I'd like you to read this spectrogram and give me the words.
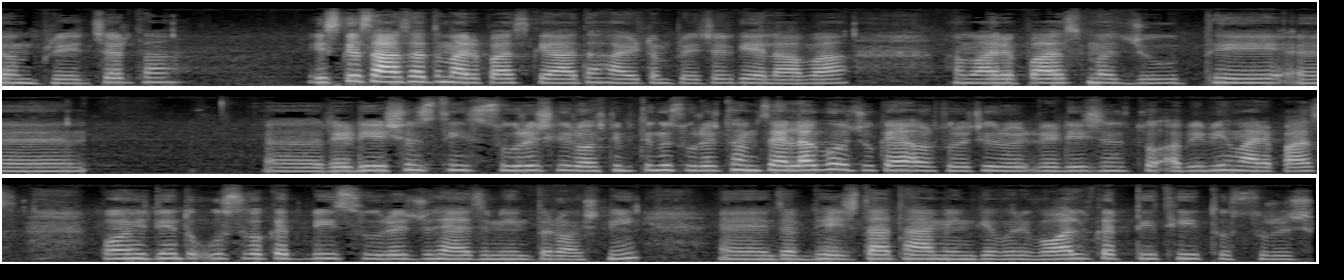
टेम्परेचर था। इसके साथ साथ हमारे पास क्या था? हाई टेम्परेचर के अलावा हमारे पास मौजूद थे रेडिएशन थी सूरज की रोशनी क्योंकि सूरज तो हमसे अलग हो चुका है और सूरज की रेडिएशन तो अभी भी हमारे पास पहुँचती हैं तो उस वक्त भी सूरज जो है ज़मीन पर रोशनी जब भेजता था मीन के वो रिवॉल्व करती थी तो सूरज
